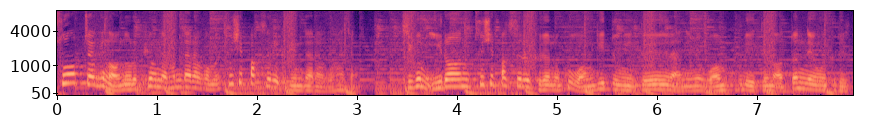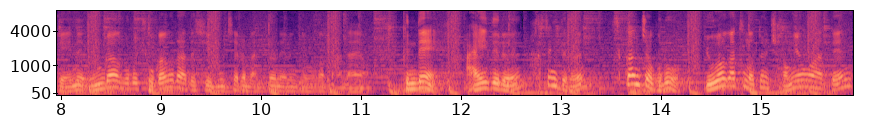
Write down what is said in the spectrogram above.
수업적인 언어로 표현을 한다라고 하면 투시박스를 그린다라고 하죠. 지금 이런 투시 박스를 그려놓고 원기둥이든 아니면 원뿔이든 어떤 내용을 그릴 때에는 음각으로 조각을 하듯이 물체를 만들어내는 경우가 많아요. 근데 아이들은, 학생들은 습관적으로 이와 같은 어떤 정형화된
